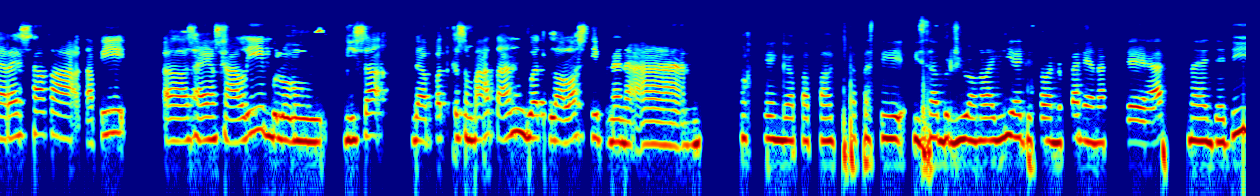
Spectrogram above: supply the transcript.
RSH Kak, tapi eh, sayang sekali belum bisa dapat kesempatan buat lolos di pendanaan. Oke, nggak apa-apa. Kita pasti bisa berjuang lagi ya di tahun depan ya Nafida ya. Nah, jadi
